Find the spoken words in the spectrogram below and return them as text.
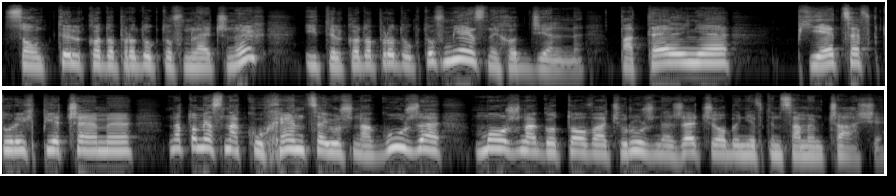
są tylko do produktów mlecznych i tylko do produktów mięsnych oddzielne. Patelnie, piece, w których pieczemy, natomiast na kuchence już na górze można gotować różne rzeczy, oby nie w tym samym czasie.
